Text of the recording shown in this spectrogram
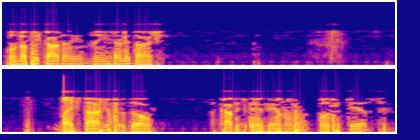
quando aplicada em, em realidade. Mais tarde, Proudhon acaba escrevendo outro texto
